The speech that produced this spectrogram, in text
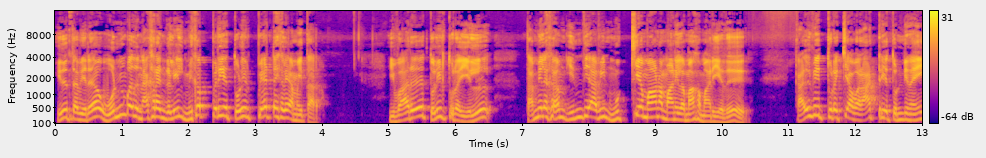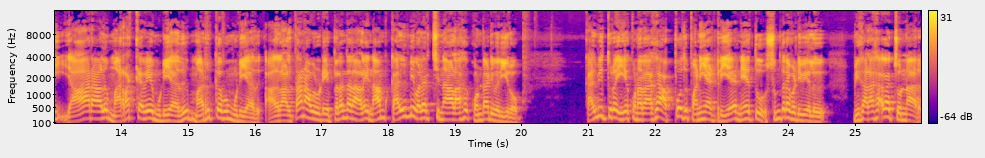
இது தவிர ஒன்பது நகரங்களில் மிகப்பெரிய தொழிற்பேட்டைகளை அமைத்தார். இவ்வாறு தொழில்துறையில் தமிழகம் இந்தியாவின் முக்கியமான மாநிலமாக மாறியது. கல்வித்துறைக்கு அவர் ஆற்றிய தொண்டினை யாராலும் மறக்கவே முடியாது மறுக்கவும் முடியாது. அதனால் தான் அவருடைய பிறந்த நாளை நாம் கல்வி வளர்ச்சி நாளாக கொண்டாடி வருகிறோம். கல்வித்துறை இயக்குனராக அப்போது பணியாற்றிய நேத்து சுந்தரவடிவேலு மிக அழகாக சொன்னார்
